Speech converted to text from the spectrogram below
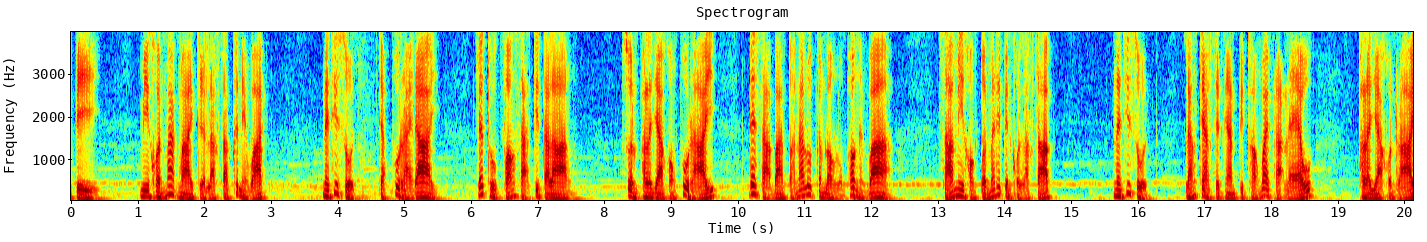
ำปี มีคนมากมายเกิดลักทรัพย์ขึ้นในวัด ในที่สุดจับผู้ร้ายได้ และถูกฟ้องศาลติดตาราง ส่วนภรรยาของผู้ร้ายได้สาบานต่อหน้ารูปจำลองหลวงพ่อเงินว่า สามีของตนไม่ได้เป็นคนลักทรัพย์ ในที่สุดหลังจากเสร็จงานปิดทองไหว้พระแล้ว ภรรยาคนร้าย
